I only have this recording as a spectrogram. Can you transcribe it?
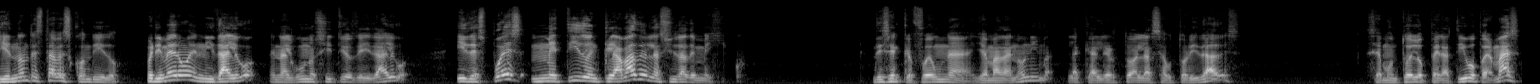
¿Y en dónde estaba escondido? Primero en Hidalgo, en algunos sitios de Hidalgo, y después metido, enclavado en la Ciudad de México. Dicen que fue una llamada anónima la que alertó a las autoridades. Se montó el operativo, pero además,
